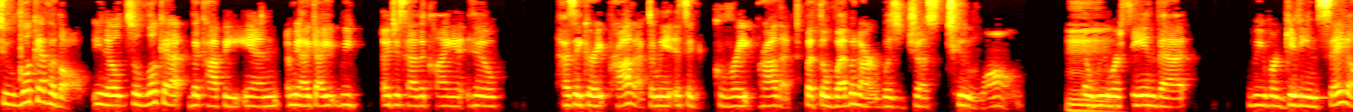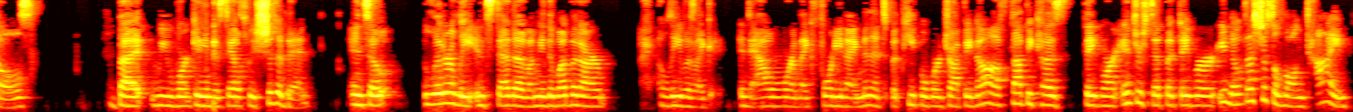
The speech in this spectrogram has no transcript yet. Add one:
to look at it all. You know, to look at the copy. And I mean, like I we I just had a client who has a great product. I mean, it's a great product, but the webinar was just too long, mm. and we mm. were seeing that we were getting sales but we weren't getting the sales we should have been. And so, literally, instead of, I mean, the webinar, I believe, was like an hour and like 49 minutes, but people were dropping off, not because they weren't interested, but they were, you know, that's just a long time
